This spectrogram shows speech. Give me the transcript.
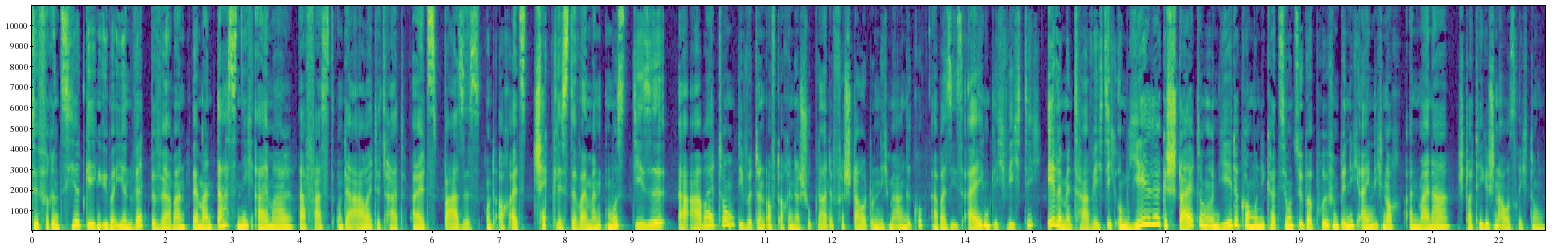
differenziert gegenüber ihren Wettbewerbern, wenn man das nicht einmal erfasst und erarbeitet hat als Basis und auch als Checkliste, weil man muss diese Erarbeitung, die wird dann oft auch in der Schublade verstaut und nicht mehr angeguckt, aber sie ist eigentlich wichtig, elementar wichtig, um jede Gestaltung und jede Kommunikation zu überprüfen, bin ich eigentlich noch an meiner strategischen Ausrichtung.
